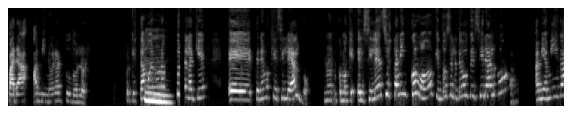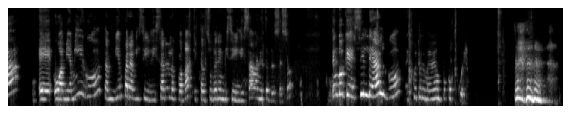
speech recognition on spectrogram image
para aminorar tu dolor porque estamos en una mm. cultura en la que eh, tenemos que decirle algo. Como que el silencio es tan incómodo que entonces le tengo que decir algo a mi amiga eh, o a mi amigo también para visibilizar a los papás que están súper invisibilizados en este proceso. Tengo que decirle algo, escucho que me veo un poco oscura.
